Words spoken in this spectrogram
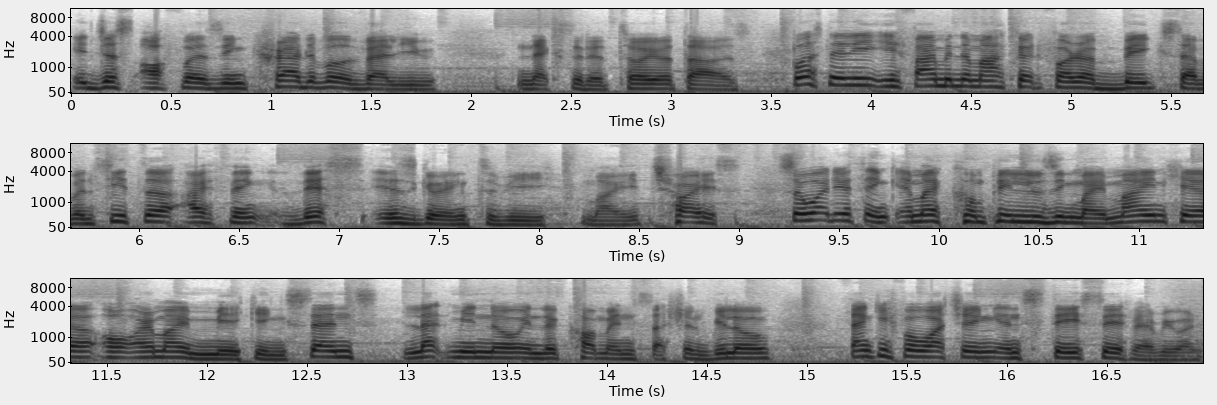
it just offers incredible value next to the Toyotas. Personally, if I'm in the market for a big 7-seater, I think this is going to be my choice. So what do you think? Am I completely losing my mind here or am I making sense? Let me know in the comment section below. Thank you for watching and stay safe everyone.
